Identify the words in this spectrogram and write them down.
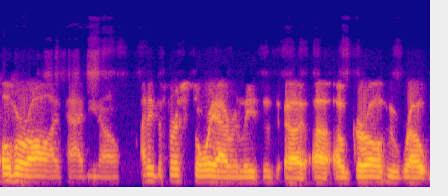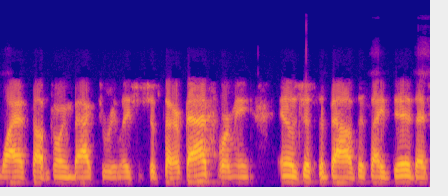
overall, I've had, you know, I think the first story I released is a, a, a girl who wrote why I stopped going back to relationships that are bad for me, and it was just about this idea that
